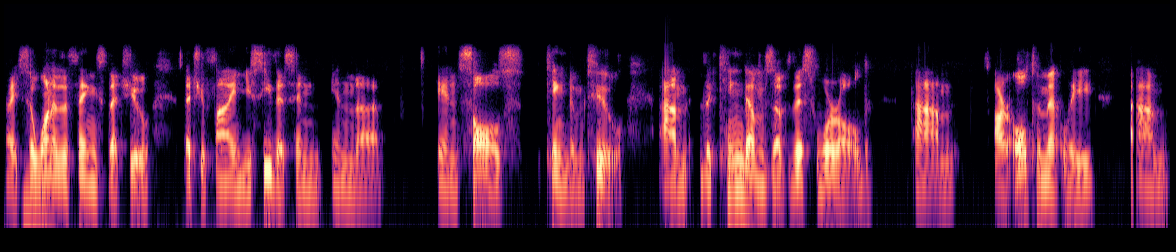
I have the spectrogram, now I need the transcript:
right? So one of the things that you that you find you see this in in the in Saul's kingdom too. Um, the kingdoms of this world um, are ultimately um,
